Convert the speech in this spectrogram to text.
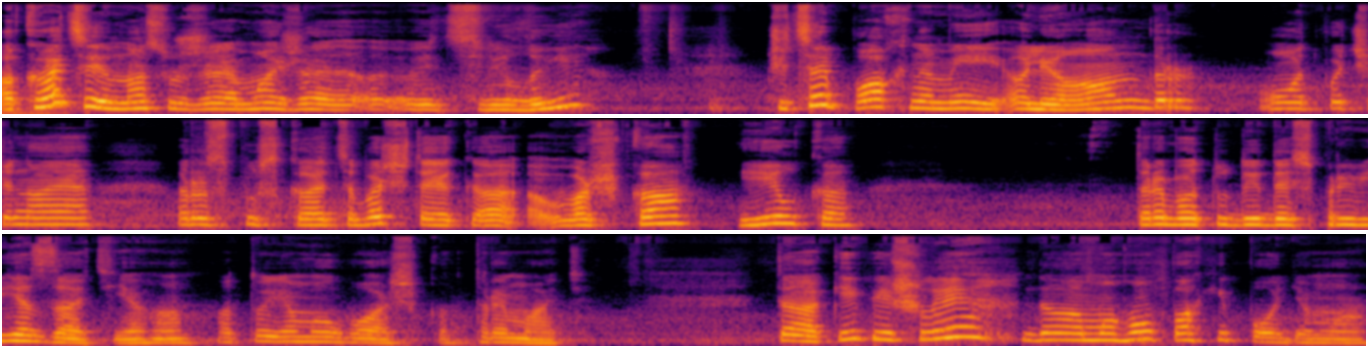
акації в нас вже майже е, відцвіли. Чи це пахне мій оліандр? От починає розпускатися. Бачите, яка важка гілка. Треба туди десь прив'язати його, а то йому важко тримати. Так, і пішли до мого пахіподіуму.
